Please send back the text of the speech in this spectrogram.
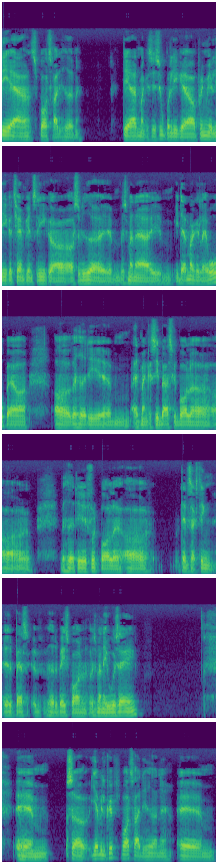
det er sportsrettighederne. Det er, at man kan se Superliga og Premier League og Champions League og, og så videre, øh, hvis man er øh, i Danmark eller Europa, og, og hvad hedder det, øh, at man kan se basketball og, og hvad hedder det, fodbold og den slags ting, øh, bas, hvad hedder det, baseball, hvis man er i USA, ikke? Øhm, så jeg vil købe sportsrettighederne, øhm,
